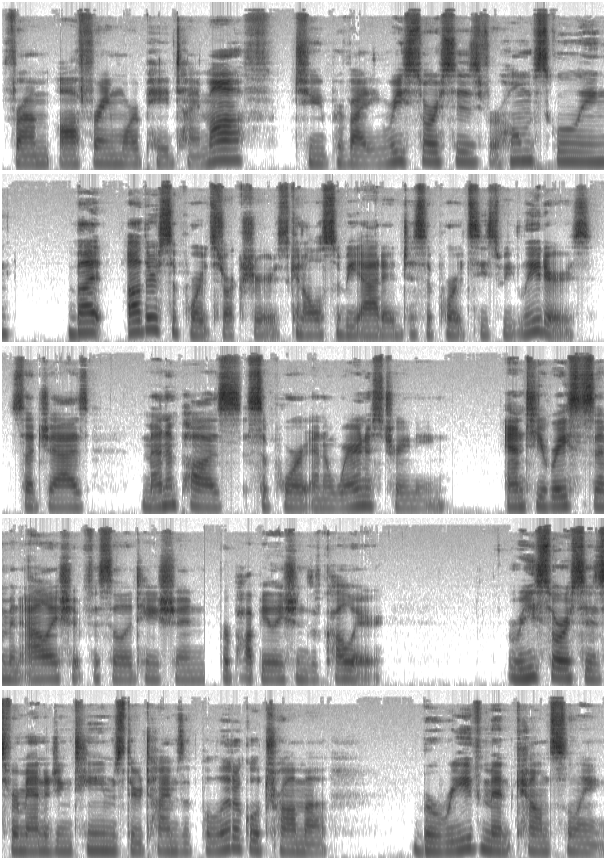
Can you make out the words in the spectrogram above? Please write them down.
from offering more paid time off to providing resources for homeschooling. But other support structures can also be added to support C suite leaders, such as menopause support and awareness training, anti racism and allyship facilitation for populations of color, resources for managing teams through times of political trauma, bereavement counseling,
